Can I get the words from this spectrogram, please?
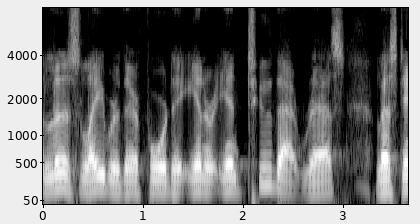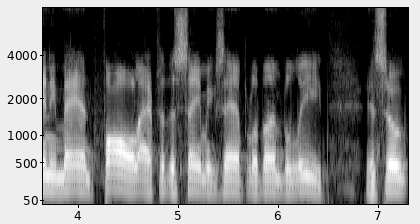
let us labor, therefore, to enter into that rest, lest any man fall after the same example of unbelief. And so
